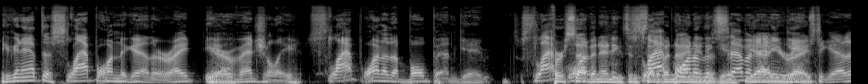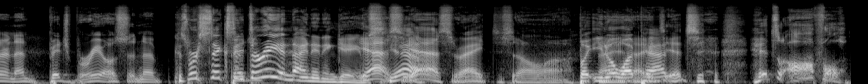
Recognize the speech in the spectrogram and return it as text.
You're going to have to slap one together, right? Here Yeah. eventually. Slap one of the bullpen games. Slap For seven one- seven innings instead of slap a nine one of the game. seven Yeah, inning games right. together, and then pitch Berrios and the Because we're six and three in nine inning games. yes, Yeah. yes, right. So, uh, But you know what, I- Pat? It's it's awful.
